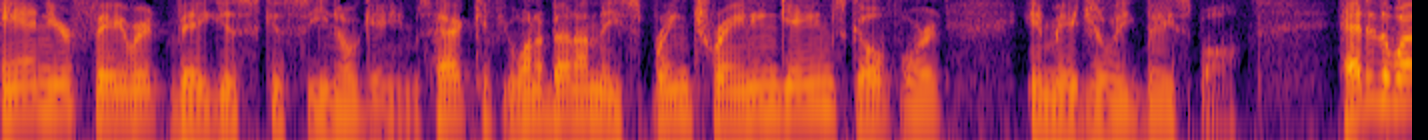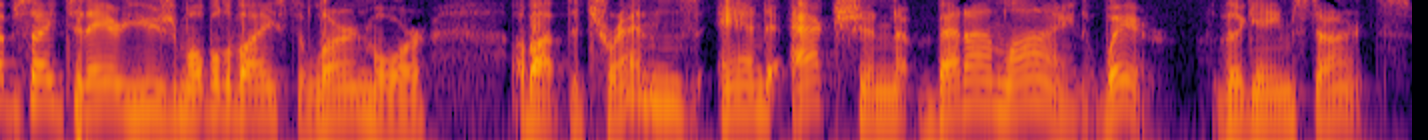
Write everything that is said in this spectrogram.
and your favorite Vegas casino games. Heck, if you want to bet on the spring training games, go for it in Major League Baseball. Head to the website today or use your mobile device to learn more about the trends and action bet online, where the game starts.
